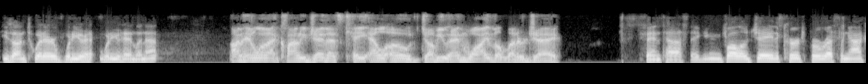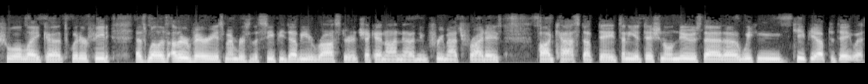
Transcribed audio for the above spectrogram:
he's on Twitter. What are you What are you handling at? I'm handling that Klowny J. That's K L O W N Y, the letter J fantastic. You can follow Jay, the Courage Pro Wrestling actual like uh, Twitter feed, as well as other various members of the CPW roster to check in on uh, new free match Fridays, podcast updates, any additional news that uh, we can keep you up to date with.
